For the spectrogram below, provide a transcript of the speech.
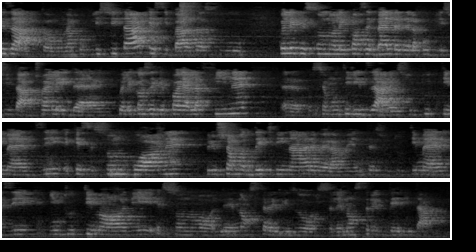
Esatto, una pubblicità che si basa su quelle che sono le cose belle della pubblicità, cioè le idee, quelle cose che poi alla fine eh, possiamo utilizzare su tutti i mezzi e che se sono buone riusciamo a declinare veramente su tutti i mezzi, in tutti i modi e sono le nostre risorse, le nostre verità.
